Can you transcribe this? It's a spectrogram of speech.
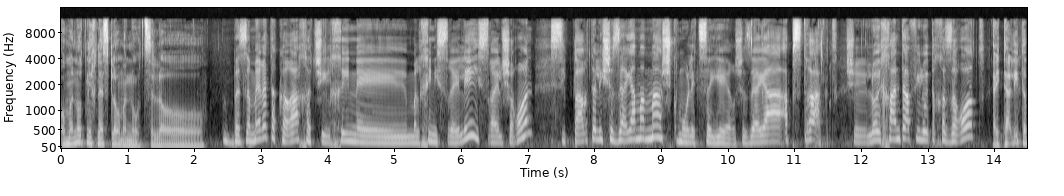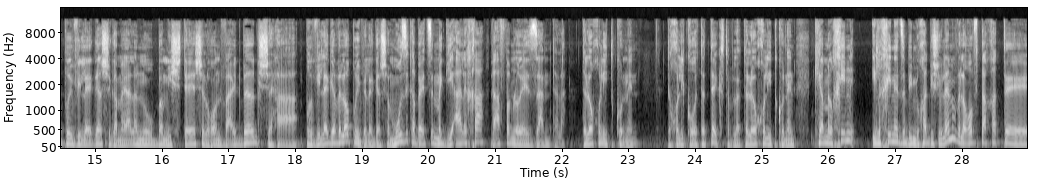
אומנות נכנסת לאומנות, זה לא... בזמרת הקרחת שהלחין אה, מלחין ישראלי, ישראל שרון, סיפרת לי שזה היה ממש כמו לצייר, שזה היה אבסטרקט, שלא הכנת אפילו את החזרות. הייתה לי את הפריבילגיה שגם היה לנו במשתה של רון ויידברג, שהפריבילגיה ולא פריבילגיה, שהמוזיקה בעצם מגיעה לך ואף פעם לא האזנת לה. אתה לא יכול להתכונן. אתה יכול לקרוא את הטקסט, אבל אתה לא יכול להתכונן, כי המלחין הלחין את זה במיוחד בשבילנו, ולרוב תחת אה,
